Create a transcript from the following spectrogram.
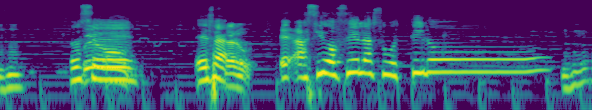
Ujú. Entonces, Pero- o sea, Claro. eh, ha sido fiel a su estilo, ujú.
